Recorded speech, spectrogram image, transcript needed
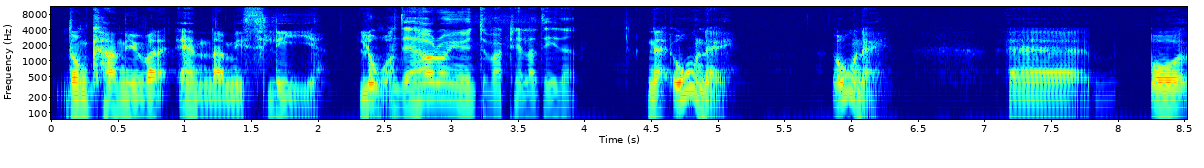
De kan ju varenda Miss Li-låt. men det har hon ju inte varit hela tiden Nej, oh nej. Oh nej. Eh, och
